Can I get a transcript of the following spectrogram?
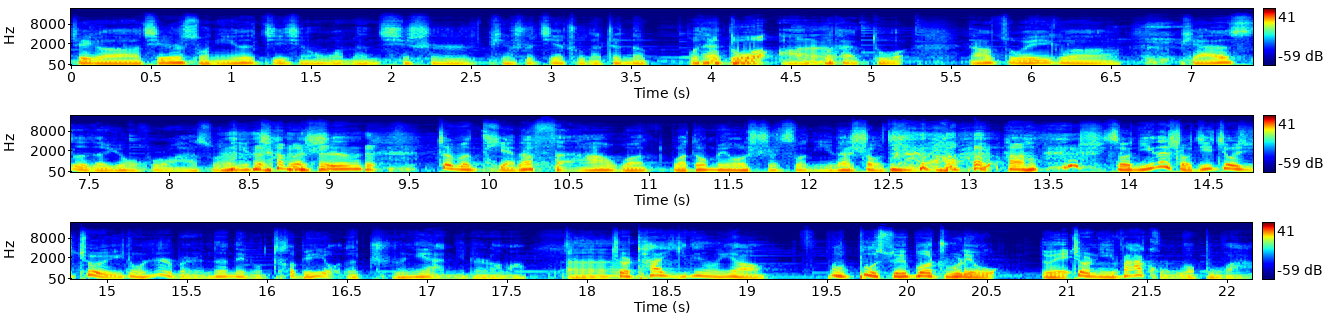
这个其实索尼的机型我们其实平时接触的真的不太多啊，不太多。然后作为一个 PS 四的用户啊，索尼这么深、这么铁的粉啊，我我都没有使索尼的手机啊。索尼的手机就就有一种日本人的那种特别有的执念，你知道吗？嗯，就是他一定要不不随波逐流。对，就是你挖孔我不挖，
